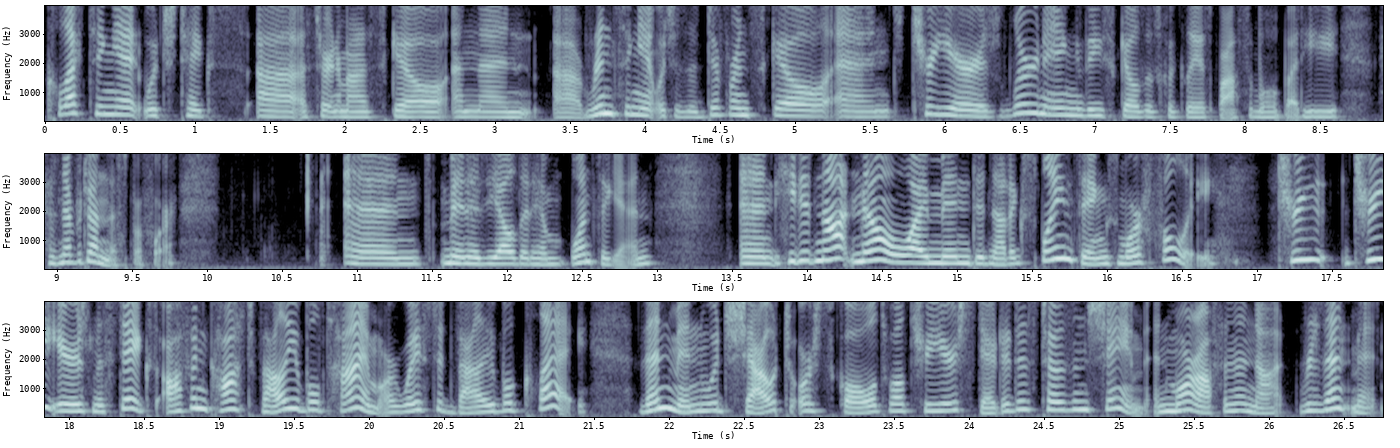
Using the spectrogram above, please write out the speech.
collecting it, which takes uh, a certain amount of skill, and then uh, rinsing it, which is a different skill. And Tree Ear is learning these skills as quickly as possible, but he has never done this before. And Min has yelled at him once again, and he did not know why Min did not explain things more fully. Tree, tree ear's mistakes often cost valuable time or wasted valuable clay. Then Min would shout or scold while Tree ear stared at his toes in shame, and more often than not, resentment.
